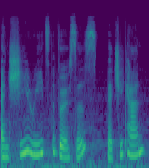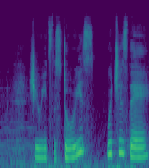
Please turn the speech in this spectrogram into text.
And she reads the verses that she can. She reads the stories, which is there.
